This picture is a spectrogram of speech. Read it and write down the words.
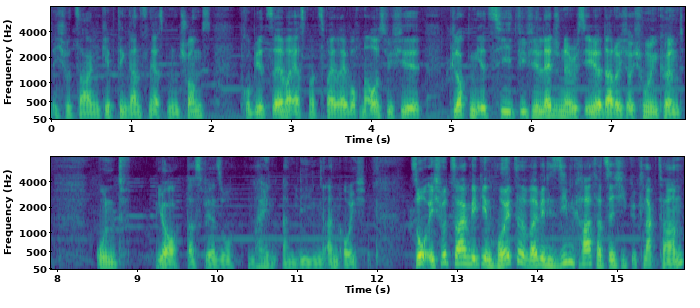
ich würde sagen, gebt den Ganzen erstmal eine Chance. Probiert selber erstmal zwei, drei Wochen aus, wie viel Glocken ihr zieht, wie viele Legendaries ihr dadurch euch holen könnt. Und ja, das wäre so mein Anliegen an euch. So, ich würde sagen, wir gehen heute, weil wir die 7K tatsächlich geknackt haben,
